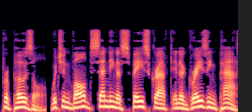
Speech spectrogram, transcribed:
proposal, which involved sending a spacecraft in a grazing pass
